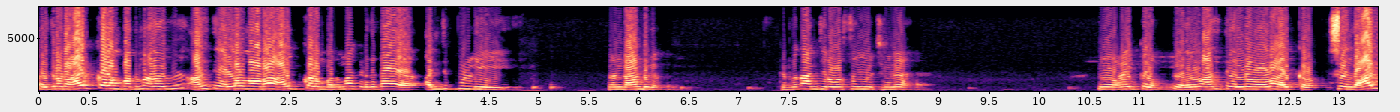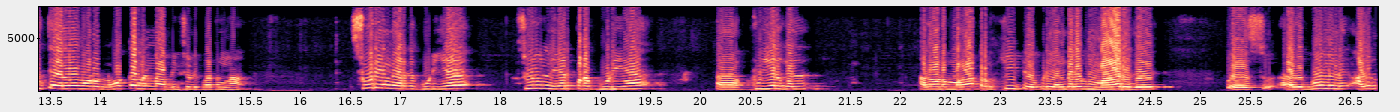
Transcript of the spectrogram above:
இதனோட ஆயுட்காலம் பார்த்தோம்னா அதாவது ஆதித்ய எல்லவனோட ஆயுட்காலம் பார்த்தோம்னா கிட்டத்தட்ட அஞ்சு புள்ளி ரெண்டு ஆண்டுகள். கிட்டத்தட்ட அஞ்சரை வருஷம்னு வச்சுங்களேன். இதோட ஆயுட்காலம். அதாவது ஆதித்ய எல்லவனோட ஆயுட்காலம். ஸோ இந்த ஆதித்ய எல்லவனோட நோக்கம் என்ன அப்படின்னு சொல்லி பார்த்தோம்னா சூரியனில் இருக்கக்கூடிய சூரியனில் ஏற்படக்கூடிய புயல்கள் அதனோட மாற்றம் ஹீட் எப்படி எந்த அளவுக்கு மாறுது சு- அது பூமியில அதன்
